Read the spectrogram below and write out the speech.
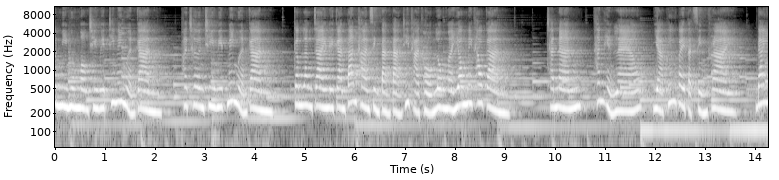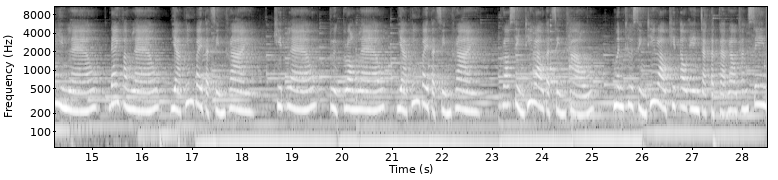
คนมีมุมมองชีวิตที่ไม่เหมือนกัน เผชิญชีวิตไม่เหมือนกัน กำลังใจในการต้านทานสิ่งต่างๆ ที่ถาโถมลงมาย่อมไม่เท่ากัน ฉะนั้น ท่านเห็นแล้ว อย่าเพิ่งไปตัดสินใคร ได้ยินแล้ว ได้ฟังแล้ว อย่าเพิ่งไปตัดสินใคร คิดแล้วตรึกตรองแล้ว อย่าเพิ่งไปตัดสินใคร เพราะสิ่งที่เราตัดสินเขา มันคือสิ่งที่เราคิดเอาเองจากตรรกะเราทั้งสิ้น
